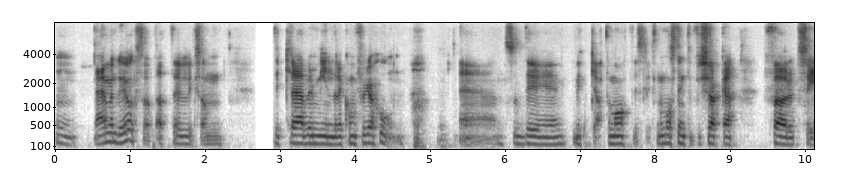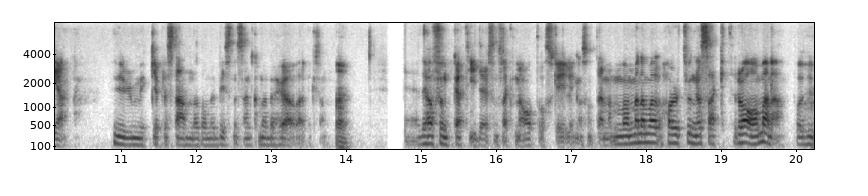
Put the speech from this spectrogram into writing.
Mm. Nej, men det är också att, att det, liksom, det kräver mindre konfiguration. Så det är mycket automatiskt. Liksom. Man måste inte försöka förutse hur mycket prestanda de i businessen kommer behöva. Liksom. Eh, Det har funkat tidigare som sagt med autoscaling och sånt där. Men man, man har tvungen att sagt ramarna på hur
